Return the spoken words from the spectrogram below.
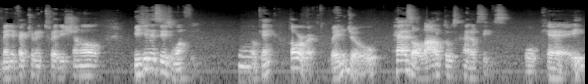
manufacturing traditional business is one thing. Mm, Okay. However, Wenzhou has a lot of those kind of things. Okay.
